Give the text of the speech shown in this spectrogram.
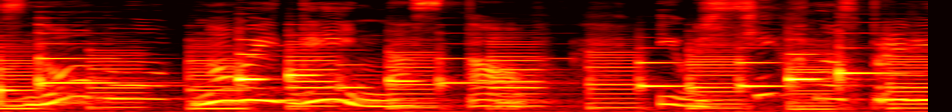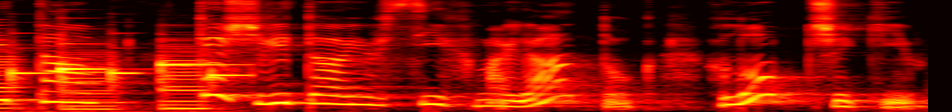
Знову новий день настав і усіх нас привітав. Теж вітаю всіх маляток, хлопчиків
